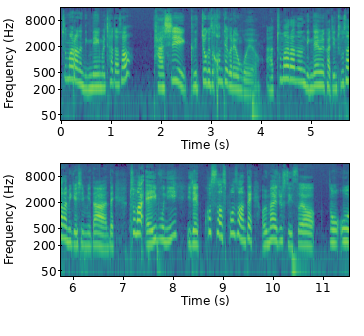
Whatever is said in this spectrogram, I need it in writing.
투마라는 닉네임을 찾아서 다시 그쪽에서 컨택을 해온 거예요. 아, 투마라는 닉네임을 가진 두 사람이 계십니다. 근데 투마 A분이 이제 코스 스폰서한테 얼마 해줄 수 있어요. 어, 어,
